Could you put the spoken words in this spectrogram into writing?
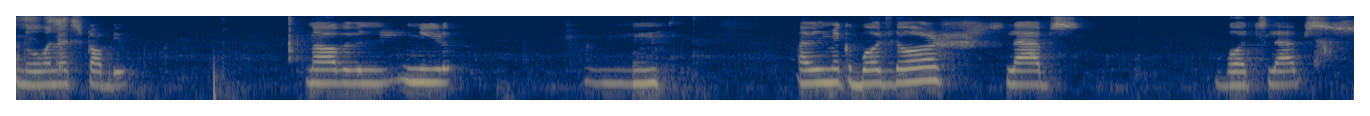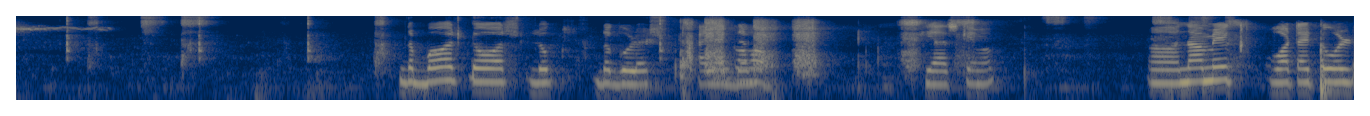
no one has stopped you now we will need mm, i will make a birch door slabs birch slabs the birch doors look the goodest i like them yes came up uh, now make what i told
